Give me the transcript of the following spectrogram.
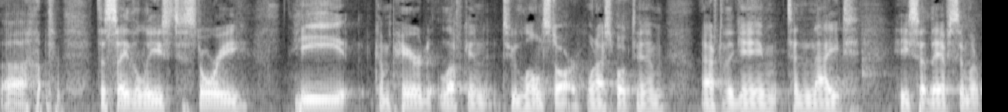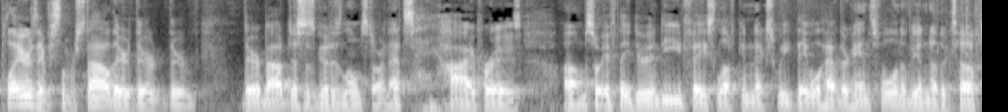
uh, to say the least. Story, he compared Lufkin to Lone Star when I spoke to him after the game tonight. He said they have similar players, they have a similar style. They're they're they're they're about just as good as Lone Star, and that's high praise. Um, so if they do indeed face Lufkin next week, they will have their hands full, and it'll be another tough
